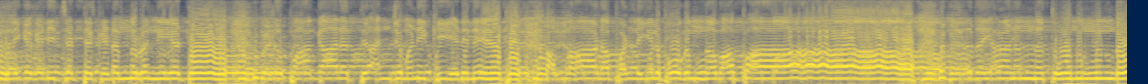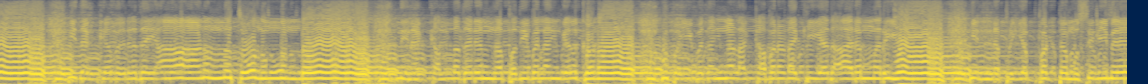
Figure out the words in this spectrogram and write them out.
ഗുളിക കടിച്ചിട്ട് കിടന്നുറങ്ങിയിട്ടോ. വെളുപ്പാങ്കാലത്ത് അഞ്ചു മണിക്ക് എഴുന്നേറ്റ് അള്ളാടെ പള്ളിയിൽ പോകുന്ന വാപ്പാ. വെറുതെയാണെന്ന് തോന്നുന്നുണ്ടോ? ഇതൊക്കെ വെറുതെയാണെന്ന് തോന്നുന്നുണ്ടോ? നിനക്കല്ല തരുന്ന പ്രതിഫലം കേൾക്കണോ? ഉപൈവതങ്ങളെ കബറടക്കിയത് അറിയോ എന്റെ പ്രിയപ്പെട്ട മുസ്ലിമേ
